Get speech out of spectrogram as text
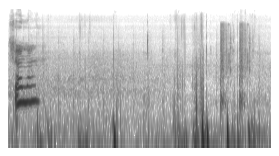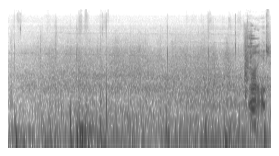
Selam. Hayır.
